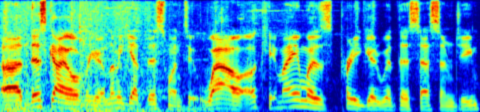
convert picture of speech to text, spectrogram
Uh, this guy over here, let me get this one too. Wow, okay, my aim was pretty good with this SMG.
